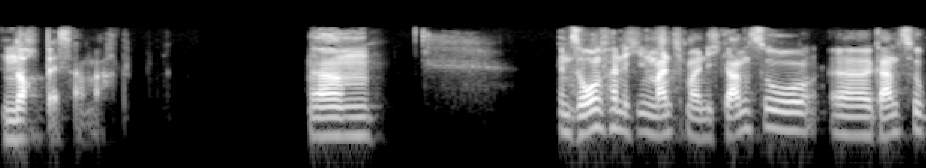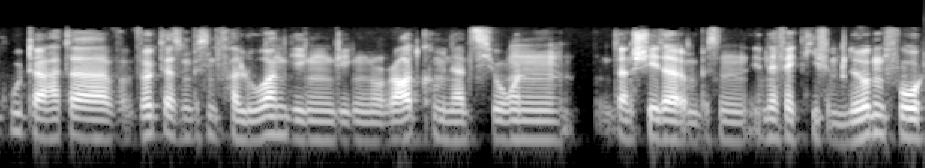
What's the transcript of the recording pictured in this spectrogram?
noch besser macht? Ähm, in Zone fand ich ihn manchmal nicht ganz so, äh, ganz so gut. Da hat er, wirkt er so ein bisschen verloren gegen, gegen Route-Kombinationen. Dann steht er ein bisschen ineffektiv im Nirgendwo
